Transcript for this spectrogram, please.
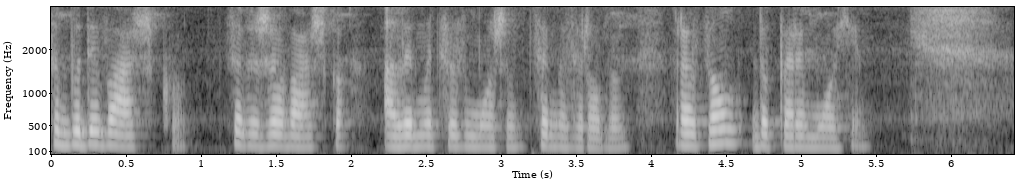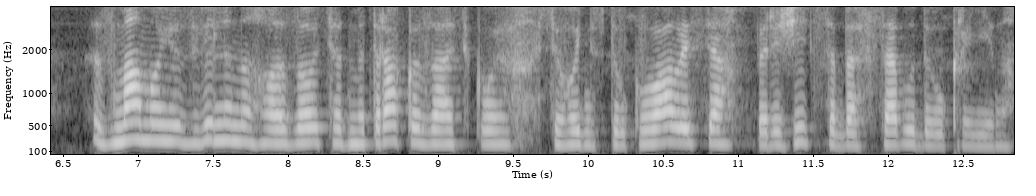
Це буде важко, це вже важко, але ми це зможемо, це ми зробимо разом до перемоги. З мамою звільненого азовця Дмитра Козацького сьогодні спілкувалися. Бережіть себе, все буде Україна.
